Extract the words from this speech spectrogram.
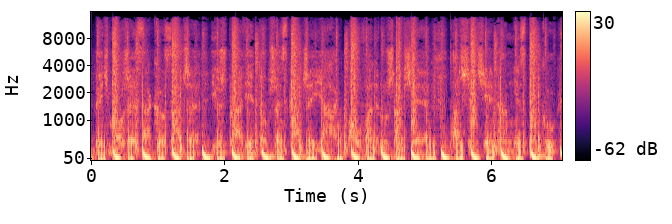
Być może zakozaczę Już prawie dobrze skaczę Jak bałwan ruszam się. Patrzycie na mnie z boku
